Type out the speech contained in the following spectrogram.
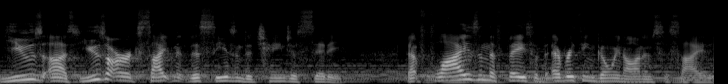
Use us, use our excitement this season to change a city that flies in the face of everything going on in society.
